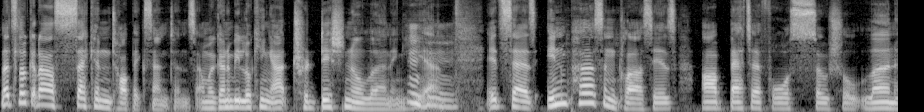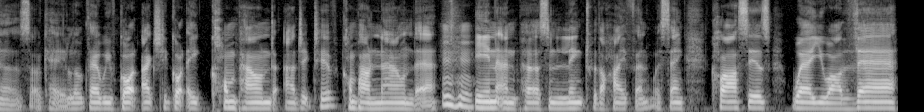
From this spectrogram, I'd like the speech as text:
Let's look at our second topic sentence, and we're going to be looking at traditional learning here. Mm-hmm. It says in person classes are better for social learners. Okay, look there, we've got actually got a compound adjective, compound noun there, mm-hmm. in and person linked with a hyphen. We're saying classes where you are there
